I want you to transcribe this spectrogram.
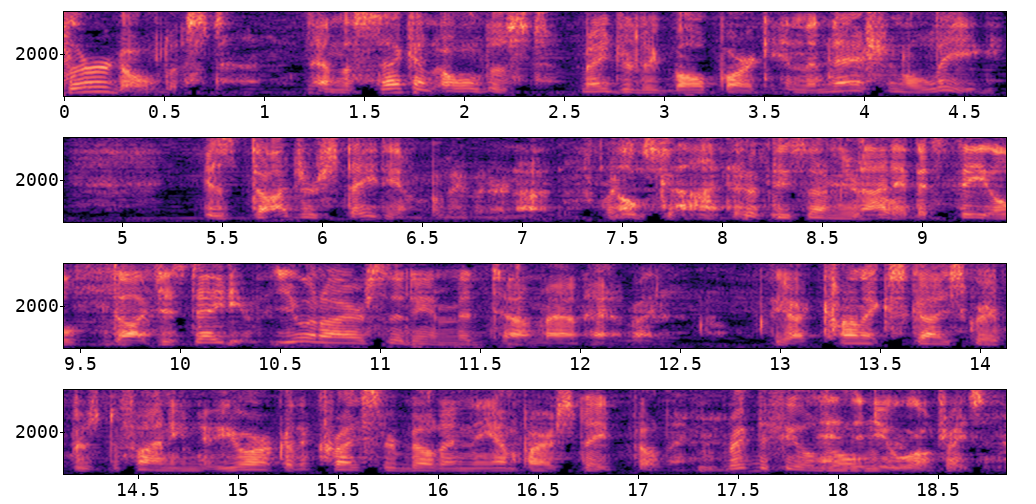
third oldest and the second oldest Major League ballpark in the National League is Dodger Stadium, believe it or not. Oh God, 50 some years Not old. if it's Field, Dodger Stadium. You and I are sitting in Midtown Manhattan. Right. The iconic skyscrapers defining New York are the Chrysler Building the Empire State Building. Mm-hmm. Wrigley Field And the new World Trade Center.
